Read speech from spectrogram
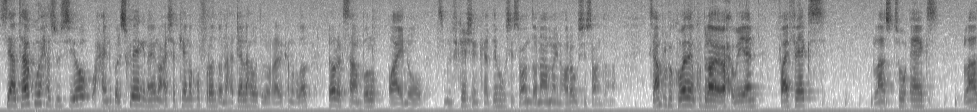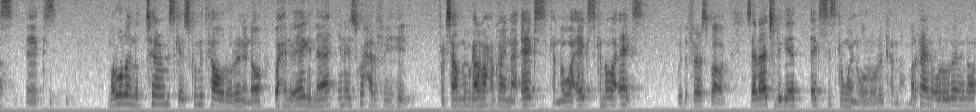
Si aan taa kuu xasuusiyo waxaynu bal isku eeginaa inuu cashirkeena ku furan doono. Haddii allah wadalo raali ka noqdo dhowr example oo aynu simplificationka dib ugu sii socon doono ama aynu hore ugu sii socon doono. Exampleka koowaad aan ku bilaabaya waxa weeyaan five x plus two x plus x. Mar walbaynu termska isku mid kaa ururinayno waxaynu eegaynaa inay isku xarfa yihiin for example imika halkan waxaan ku haynaa x kana waa x kana waa x with the first power. Sala ajligeed xskan waynu ururin karnaa. Markaaynu ururinayno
